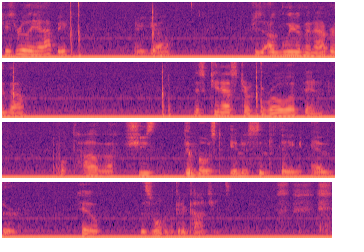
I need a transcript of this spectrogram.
She's really happy. There you go. She's uglier than ever, though. This kid has to grow up in Poltava. She's the most innocent thing ever. Who? This woman, look at her conscience.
